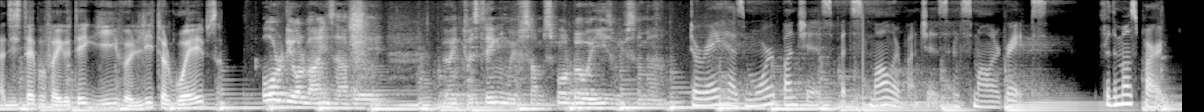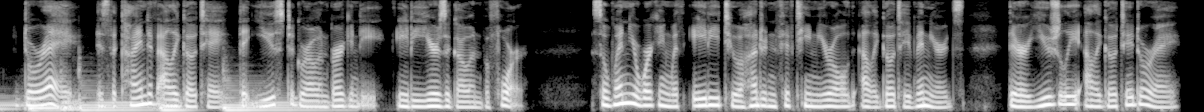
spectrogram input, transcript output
And this type of Aligoté give little grapes. All the old vines are very, very interesting with some small berries, with some. Uh... Doré has more bunches, but smaller bunches and smaller grapes. For the most part, Doré is the kind of aligoté that used to grow in Burgundy 80 years ago and before. So when you're working with 80 to 115 year old aligoté vineyards, they are usually aligoté doré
